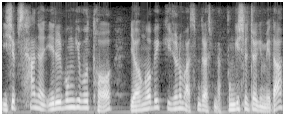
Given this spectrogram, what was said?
24년 1분기부터 영업이익 기준으로 말씀드렸습니다. 분기 실적입니다.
